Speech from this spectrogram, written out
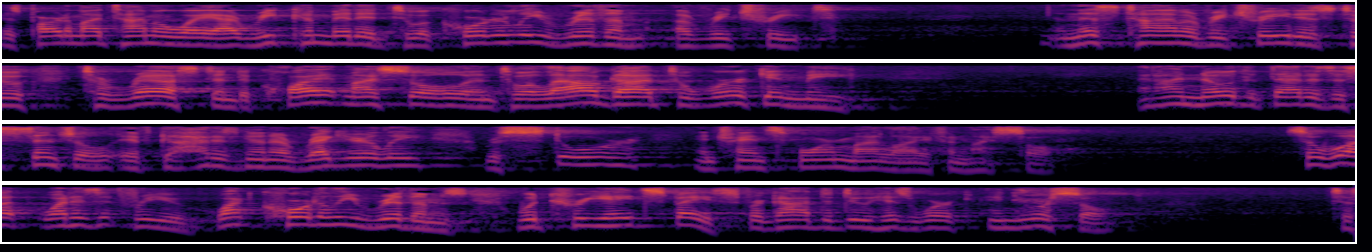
as part of my time away, I recommitted to a quarterly rhythm of retreat. And this time of retreat is to, to rest and to quiet my soul and to allow God to work in me. And I know that that is essential if God is going to regularly restore and transform my life and my soul. So, what, what is it for you? What quarterly rhythms would create space for God to do His work in your soul? To,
